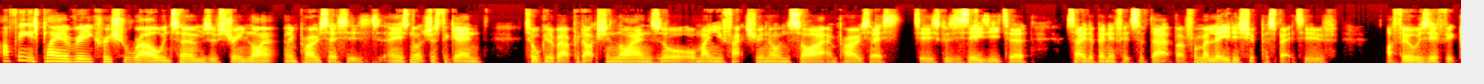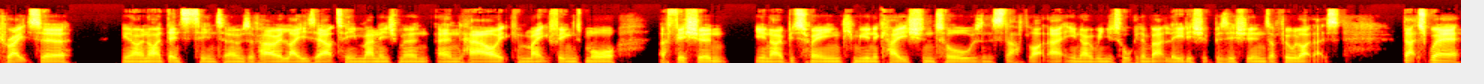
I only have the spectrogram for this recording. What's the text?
I think it's playing a really crucial role in terms of streamlining processes. And it's not just, again, talking about production lines or, or manufacturing on site and processes, because it's easy to say the benefits of that. But from a leadership perspective, I feel as if it creates a, you know, an identity in terms of how it lays out team management and how it can make things more efficient, you know, between communication tools and stuff like that. You know, when you're talking about leadership positions, I feel like that's that's where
